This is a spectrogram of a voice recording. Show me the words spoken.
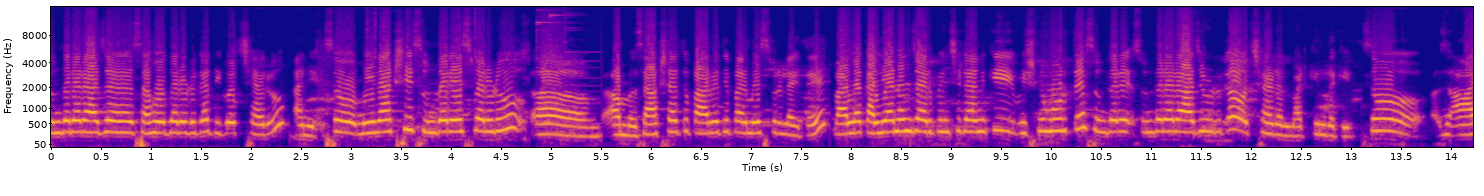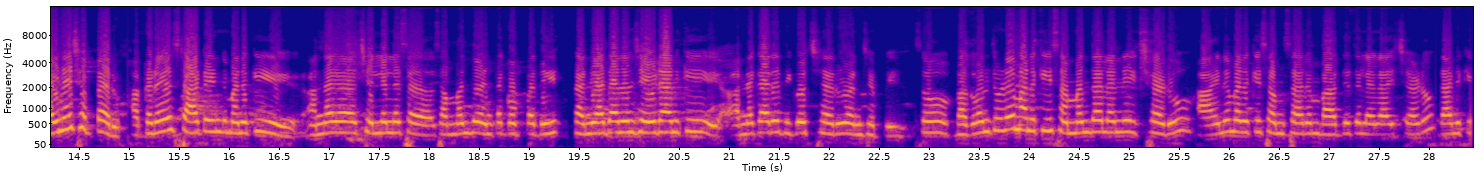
సుందరరాజ సహోదరుడుగా దిగొచ్చారు అని. సో మీనాక్షి సుందరేశ్వరుడు ఆ సాక్షాత్తు పార్వతి పరమేశ్వరులు అయితే వాళ్ళ కళ్యాణం జరిపించడానికి విష్ణుమూర్తే సుందర సుందరరాజుడుగా వచ్చాడనమాట కిందకి. సో ఆయనే చెప్పారు అక్కడే స్టార్ట్ అయింది మనకి అన్నయ్య చెల్లెళ్ళ సంబంధం ఎంత గొప్పది కన్యాదానం చేయడానికి అన్నగారే దిగొచ్చారు అని చెప్పి. సో భగవంతుడే మనకి సంబంధాలన్నీ ఇచ్చాడు. ఆయన మనకి సంసారం బాధ్యతలు ఎలా ఇచ్చాడు దానికి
